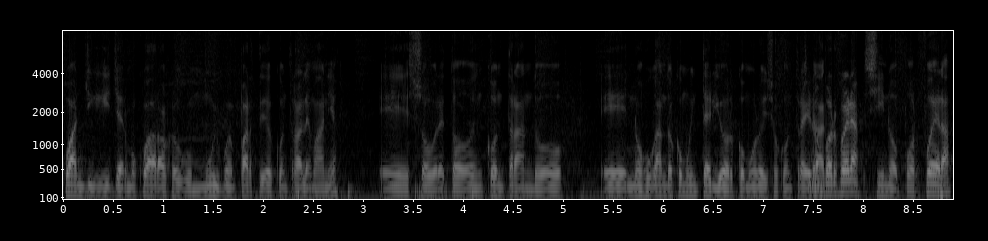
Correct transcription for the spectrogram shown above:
Juan Guillermo Cuadrado, que jugó un muy buen partido contra Alemania, eh, sobre todo encontrando eh, no jugando como interior como lo hizo contra Irak, por fuera. sino por fuera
